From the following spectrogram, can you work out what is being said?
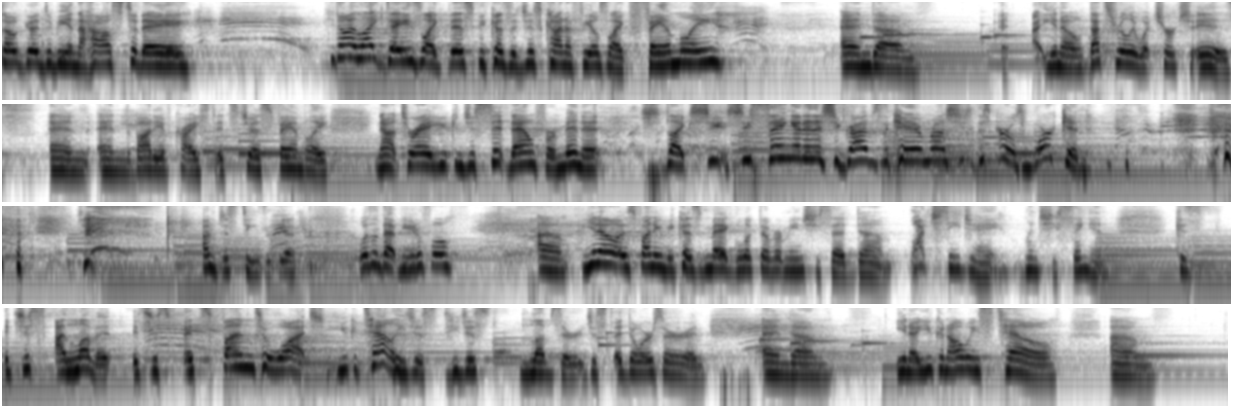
so good to be in the house today. You know, I like days like this because it just kind of feels like family. And, um, you know, that's really what church is and, and the body of Christ. It's just family. Now, Terea, you can just sit down for a minute. She, like she, she's singing and then she grabs the camera. She, this girl's working. I'm just teasing you. Wasn't that beautiful? Um, you know, it was funny because Meg looked over at me and she said, um, Watch CJ when she's singing. Because it just, I love it. It's just, it's fun to watch. You could tell he just, he just loves her, just adores her. And, and um, you know, you can always tell um,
